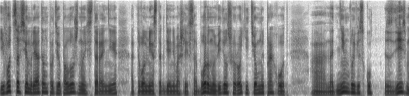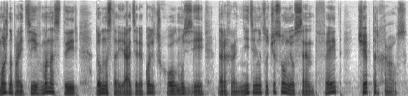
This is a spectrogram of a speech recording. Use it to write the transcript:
И вот совсем рядом, в противоположной стороне от того места, где они вошли в собор, он увидел широкий темный проход, а над ним вывеску «Здесь можно пройти в монастырь, дом настоятеля, колледж-холл, музей, дарохранительницу, часовню Сент-Фейт, Чептер-хаус».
